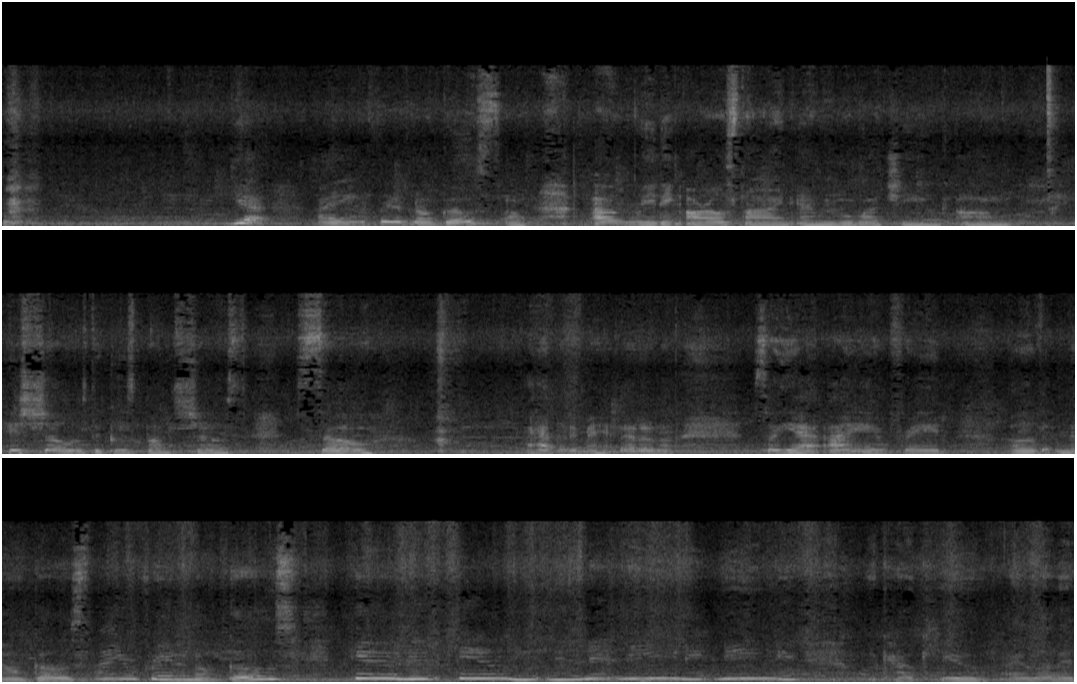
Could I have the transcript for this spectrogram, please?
yeah. I ain't afraid of no ghosts. Oh, I'm reading R.L. Stine and we were watching um, his shows, the Goosebumps shows. So I have that in my head. I don't know. So yeah, I am afraid of no ghosts. I am afraid of no ghosts. Look how cute. I love it.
